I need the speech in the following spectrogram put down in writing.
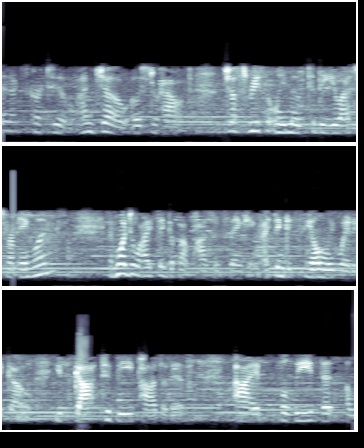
TEDx Khartoum. I'm Joe Osterhout. Just recently moved to the U.S. from England. And what do I think about positive thinking? I think it's the only way to go. You've got to be positive. I believe that a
